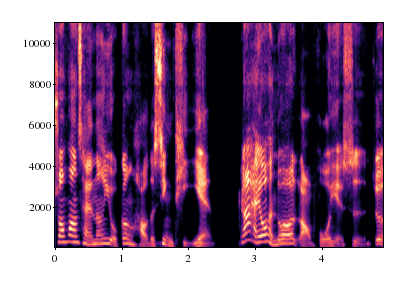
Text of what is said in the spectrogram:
双方才能有更好的性体验，然后还有很多老婆也是，就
